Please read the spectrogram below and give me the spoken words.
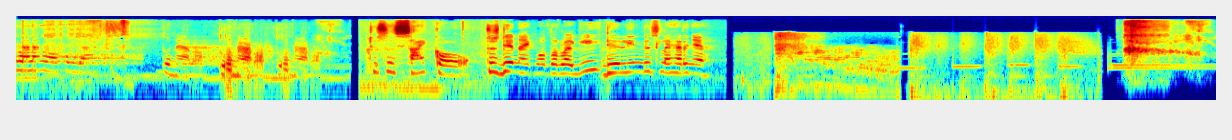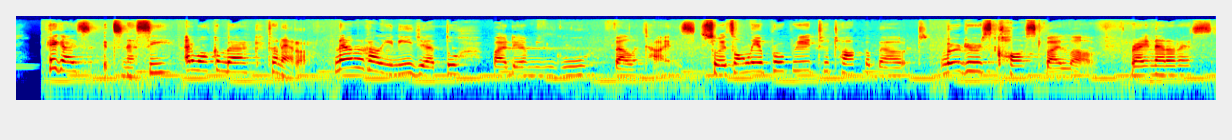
And welcome back to Nero. To Nero, to Nero. This is psycho. Terus dia naik motor lagi, dia lindes lehernya. Hey guys, it's Nessie and welcome back to Neror. Neror kali ini jatuh pada minggu Valentine's. So it's only appropriate to talk about murders caused by love. Right, Nerores?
